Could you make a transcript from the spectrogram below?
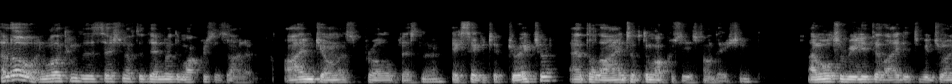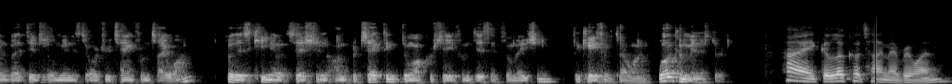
Hello and welcome to the session of the Denver Democracy Summit. I'm Jonas Parello Plesner, Executive Director at the Alliance of Democracies Foundation. I'm also really delighted to be joined by Digital Minister Audrey Tang from Taiwan for this keynote session on protecting democracy from disinformation, the case of Taiwan. Welcome, Minister. Hi, good local time, everyone.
